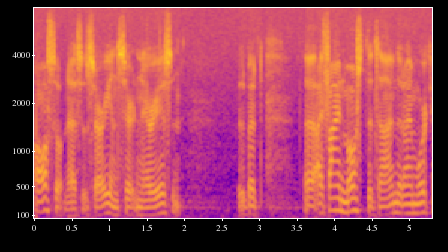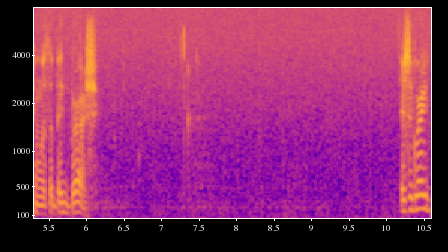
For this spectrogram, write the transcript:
also necessary in certain areas, and, but uh, I find most of the time that I'm working with a big brush. There's a great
